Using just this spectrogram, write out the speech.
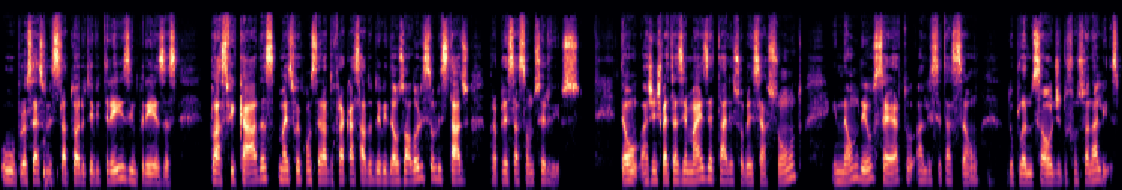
O processo licitatório teve três empresas classificadas, mas foi considerado fracassado devido aos valores solicitados para prestação de serviços. Então, a gente vai trazer mais detalhes sobre esse assunto e não deu certo a licitação do plano de saúde do funcionalismo.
